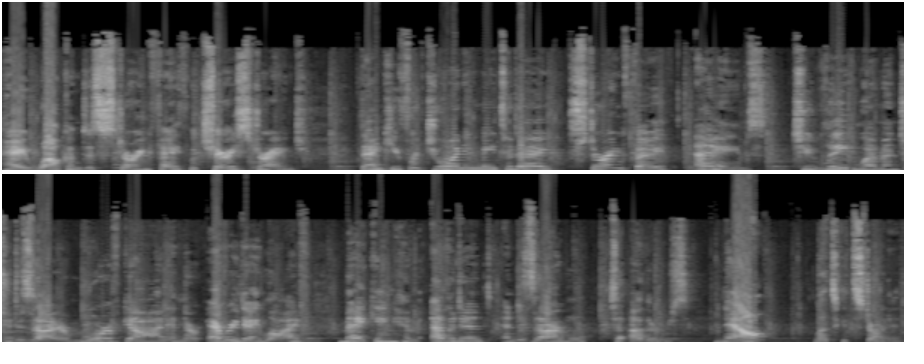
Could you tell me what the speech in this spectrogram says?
Hey, welcome to Stirring Faith with Cherry Strange. Thank you for joining me today. Stirring Faith aims to lead women to desire more of God in their everyday life, making Him evident and desirable to others. Now, let's get started.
